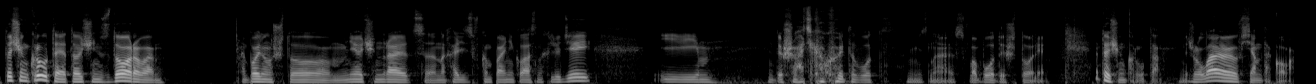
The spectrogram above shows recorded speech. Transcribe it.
Это очень круто, это очень здорово. Я понял, что мне очень нравится находиться в компании классных людей, и дышать какой-то вот, не знаю, свободой, что ли. Это очень круто. Желаю всем такого.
